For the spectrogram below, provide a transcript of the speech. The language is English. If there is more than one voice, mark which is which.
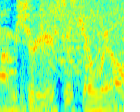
Speaker 1: I'm sure your sister will.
